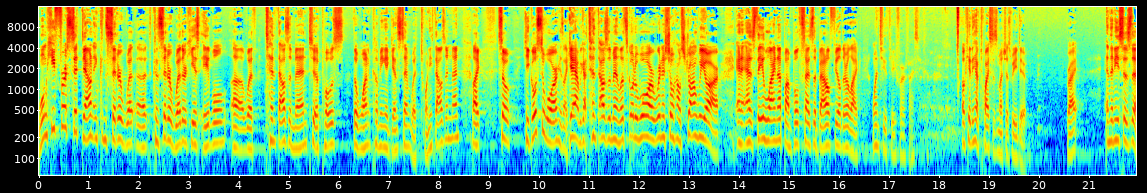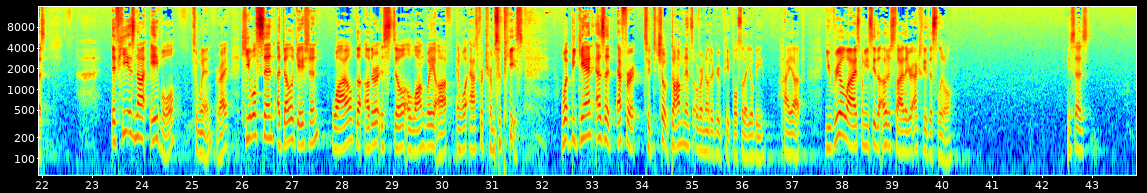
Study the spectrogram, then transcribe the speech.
Won't he first sit down and consider, uh, consider whether he is able, uh, with 10,000 men, to oppose the one coming against him with 20,000 men? Like, so he goes to war. He's like, yeah, we got 10,000 men. Let's go to war. We're going to show how strong we are. And as they line up on both sides of the battlefield, they're like, one, two, three, four, five, six. Okay, they have twice as much as we do. Right? And then he says this if he is not able to win, right, he will send a delegation while the other is still a long way off and will ask for terms of peace. What began as an effort to show dominance over another group of people so that you'll be high up, you realize when you see the other side that you're actually this little. He says,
